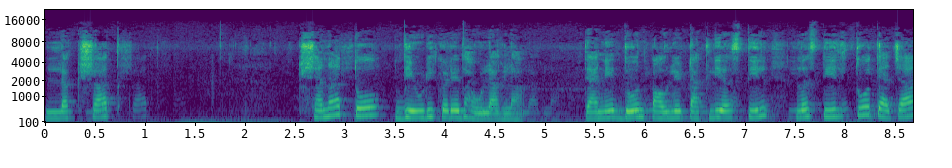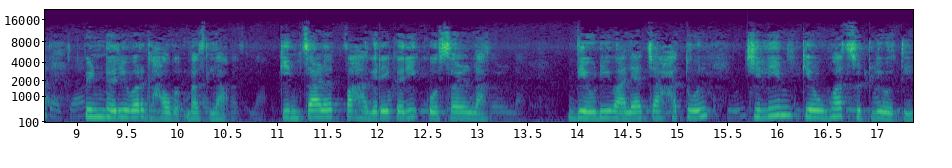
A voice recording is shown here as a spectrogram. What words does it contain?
लक्षात क्षणात तो देवडीकडे धावू लागला. त्याने दोन पावले टाकली असतील नसतील तो त्याच्या पिंढरीवर घाव बसला. किंचाळत पहागरेकरी कोसळला. देवडीवाल्याच्या हातून चिलीम केव्हाच सुटली होती.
